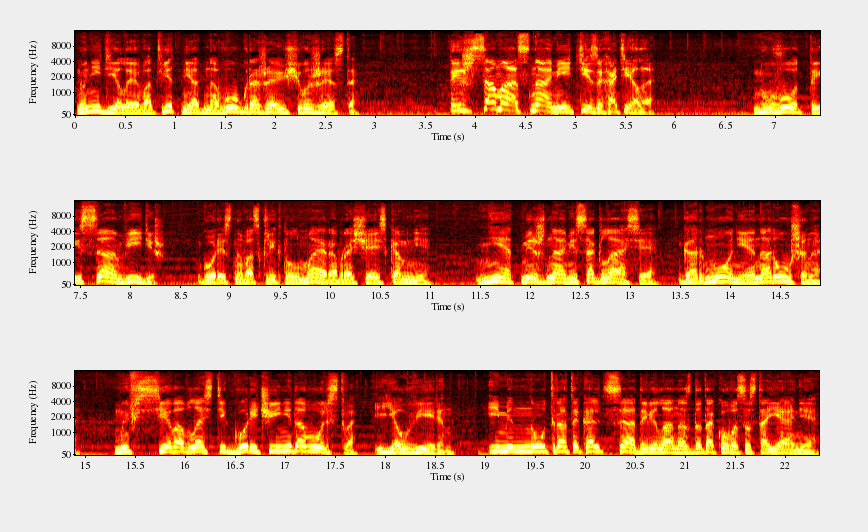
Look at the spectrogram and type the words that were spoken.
но не делая в ответ ни одного угрожающего жеста. «Ты ж сама с нами идти захотела!» «Ну вот, ты и сам видишь», – горестно воскликнул Майер, обращаясь ко мне. «Нет между нами согласия, гармония нарушена», – мы все во власти горечи и недовольства, и я уверен, именно утрата кольца довела нас до такого состояния.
